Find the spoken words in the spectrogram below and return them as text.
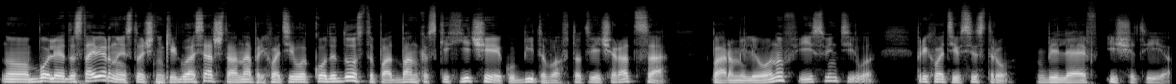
Но более достоверные источники гласят, что она прихватила коды доступа от банковских ячеек убитого в тот вечер отца, пару миллионов и свинтила, прихватив сестру. Беляев ищет ее.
